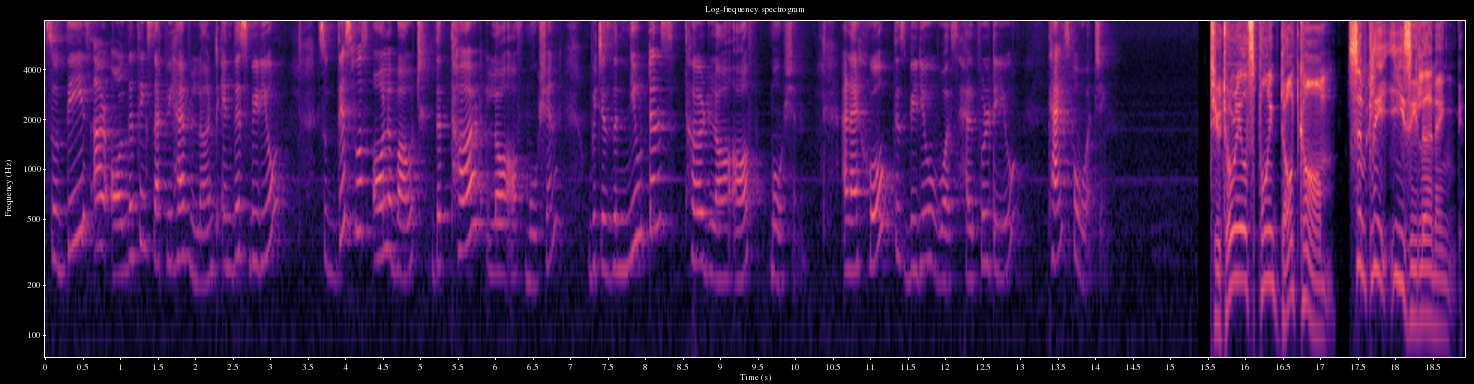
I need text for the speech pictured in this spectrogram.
So these are all the things that we have learned in this video. So this was all about the third law of motion which is the Newton's third law of motion. And I hope this video was helpful to you. Thanks for watching. Tutorialspoint.com Simply easy learning.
